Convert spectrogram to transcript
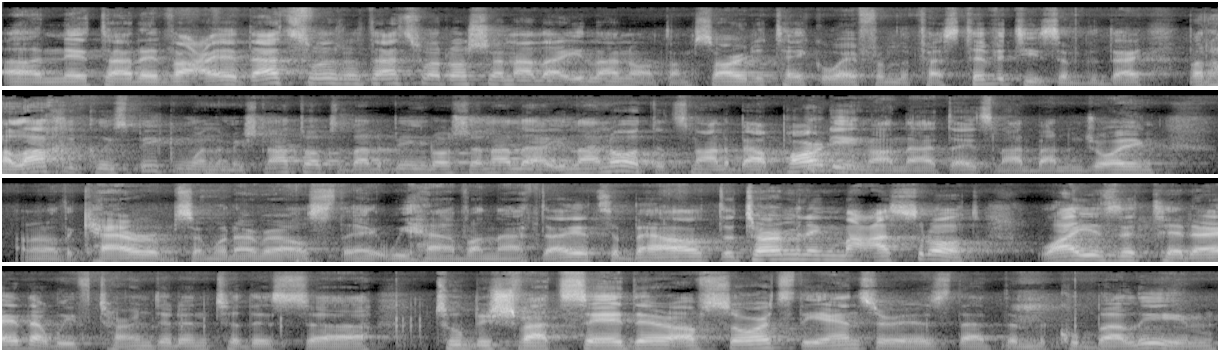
uh, Neta Reva'et. That's what, that's what Rosh Hashanah Le'ilanot. I'm sorry to take away from the festivities of the day, but halachically speaking, when the Mishnah talks about it being Rosh Hashanah Le'ilanot, it's not about partying on that day. It's not about enjoying I don't know, the carobs and whatever else they, we have on that day. It's about determining ma'asrot. Why is it today that we've turned it into this uh, Tu Seder of sorts? The answer is that the Mekubalim,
